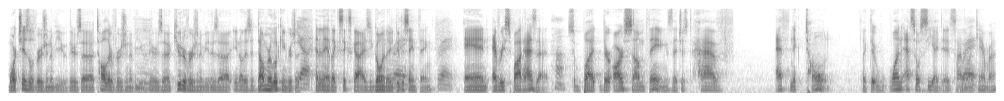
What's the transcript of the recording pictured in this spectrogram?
more chiseled version of you. There's a taller version of you. There's a cuter version of you. There's a, you know, there's a dumber looking version. Yeah. And then they have like six guys. You go in there, you do the same thing. Right. And every spot has that. Huh. So, but there are some things that just have ethnic tone. Like the one SOC I did, silent on Right. camera,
